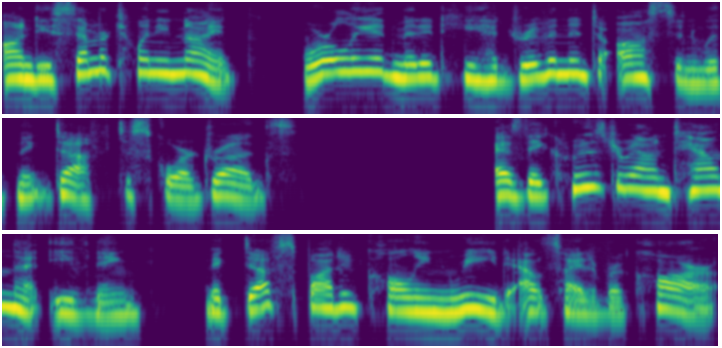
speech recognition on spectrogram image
On December 29th, Worley admitted he had driven into Austin with McDuff to score drugs. As they cruised around town that evening, McDuff spotted Colleen Reed outside of her car,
